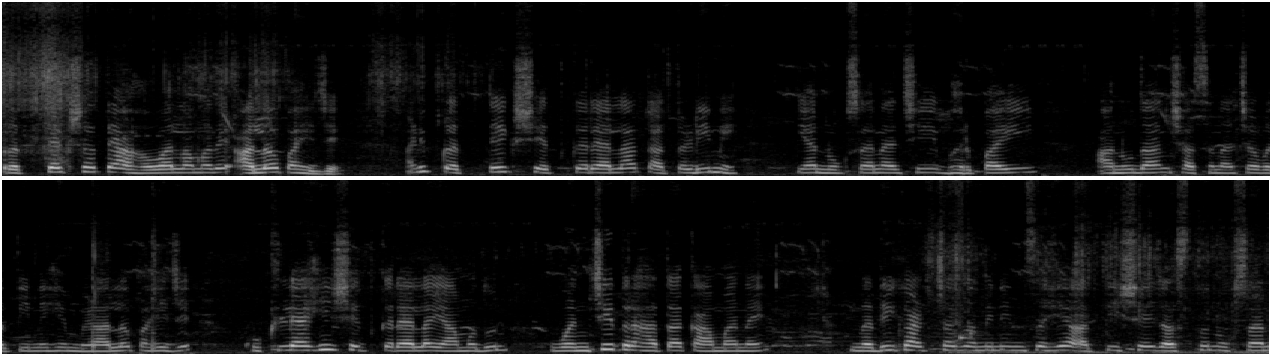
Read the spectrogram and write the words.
प्रत्यक्ष त्या अहवालामध्ये आलं पाहिजे. आणि प्रत्येक शेतकऱ्याला तातडीने या नुकसानाची भरपाई अनुदान शासनाच्या वतीने हे मिळालं पाहिजे. कुठल्याही शेतकऱ्याला यामधून वंचित राहता कामा नये. नदीकाठच्या जमिनींचं हे अतिशय जास्त नुकसान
